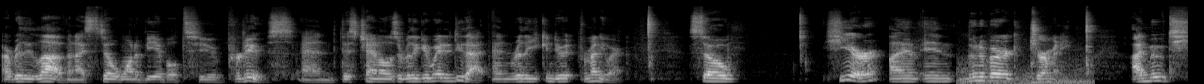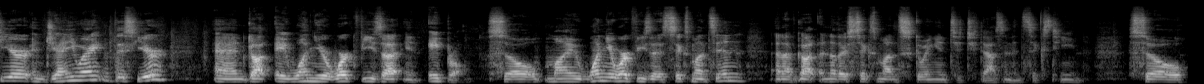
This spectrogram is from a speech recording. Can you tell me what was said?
I really love and I still want to be able to produce. And this channel is a really good way to do that. And really you can do it from anywhere. So here I am in Lüneburg, Germany. I moved here in January of this year and got a one-year work visa in April. So my one-year work visa is six months in and I've got another six months going into 2016. So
